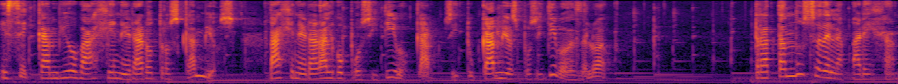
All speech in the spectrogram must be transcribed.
ese cambio va a generar otros cambios va a generar algo positivo, claro, si tu cambio es positivo, desde luego. Tratándose de la pareja,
